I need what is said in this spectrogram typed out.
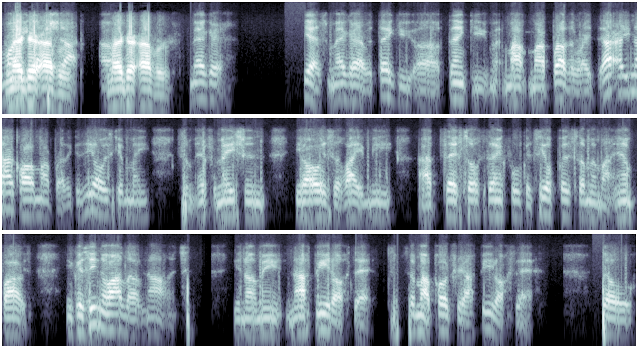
Medgar Evers. Uh, Medgar Evers. Medgar. Yes, Medgar Evers. Thank you. Uh, thank you, my my brother. Right. There. I, you know, I call him my brother because he always give me some information. He always enlighten me. I'm so thankful because he'll put some in my inbox because he know I love knowledge. You know what I mean? And I feed off that. Some of my poetry, I feed off that. So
